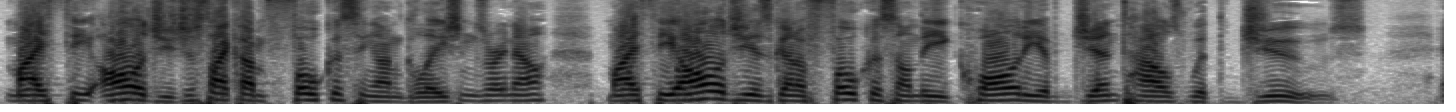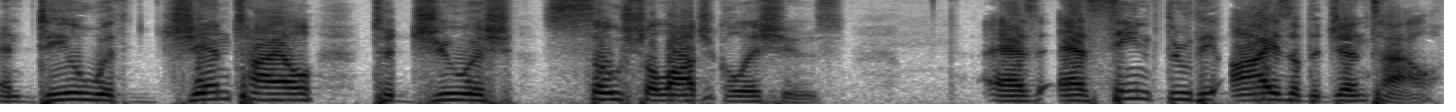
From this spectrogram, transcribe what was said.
my theology, just like I'm focusing on Galatians right now, my theology is going to focus on the equality of Gentiles with Jews and deal with Gentile to Jewish sociological issues as, as seen through the eyes of the Gentile,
